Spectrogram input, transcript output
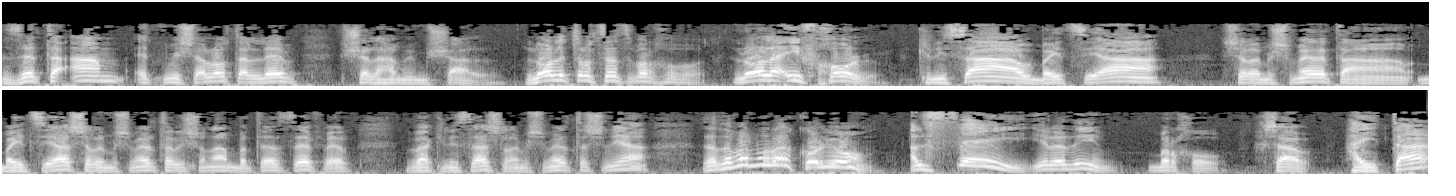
זה טעם את משאלות הלב של הממשל. לא להתרוצץ ברחובות, לא להעיף חול. כניסה וביציאה של המשמרת, ה... ביציאה של המשמרת הראשונה מבתי הספר והכניסה של המשמרת השנייה, זה דבר נורא כל יום. אלפי ילדים ברחוב. עכשיו, הייתה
